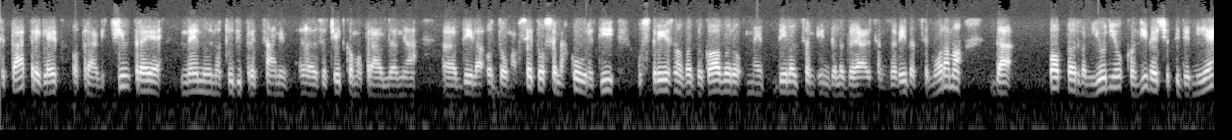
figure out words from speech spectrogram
se ta pregled opravi čim preje, ne nujno tudi pred samim uh, začetkom opravljanja uh, dela od doma. Vse to se lahko uredi ustrezno v dogovoru med delavcem in delodajalcem. Zavedati se moramo, da po 1. juniju, ko ni več epidemije,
